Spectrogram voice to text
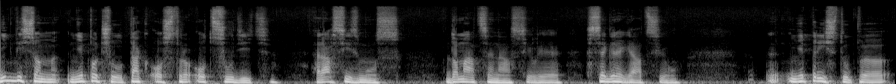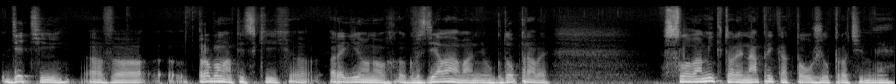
Nikdy som nepočul tak ostro odsúdiť rasizmus, domáce násilie, segregáciu, neprístup detí v problematických regiónoch k vzdelávaniu, k doprave slovami, ktoré napríklad použil proti mne.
